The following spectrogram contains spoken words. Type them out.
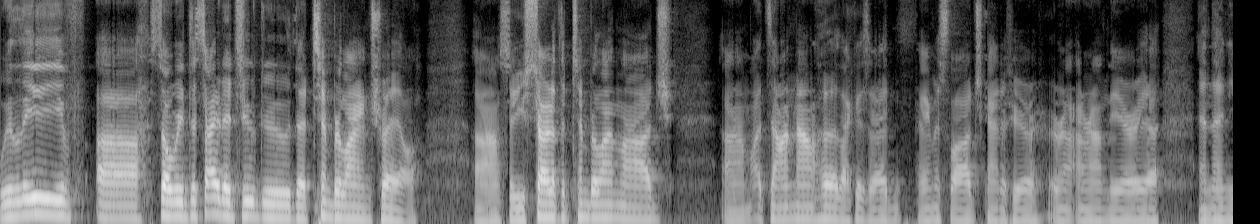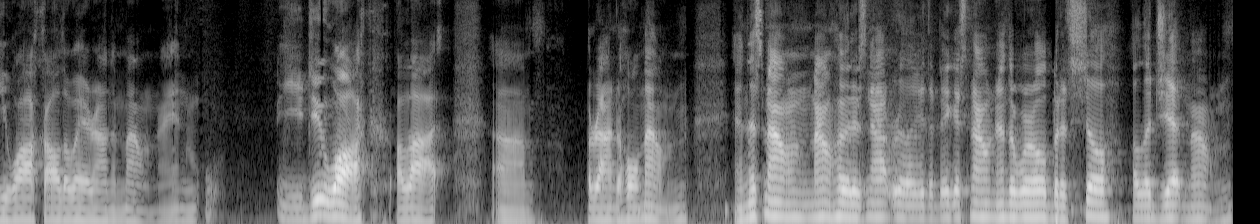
we leave. Uh, so we decided to do the Timberline Trail. Uh, so you start at the Timberline Lodge. Um, it's on Mount Hood, like I said, famous lodge kind of here around, around the area, and then you walk all the way around the mountain. And you do walk a lot um, around a whole mountain. And this mountain, Mount Hood, is not really the biggest mountain in the world, but it's still a legit mountain.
